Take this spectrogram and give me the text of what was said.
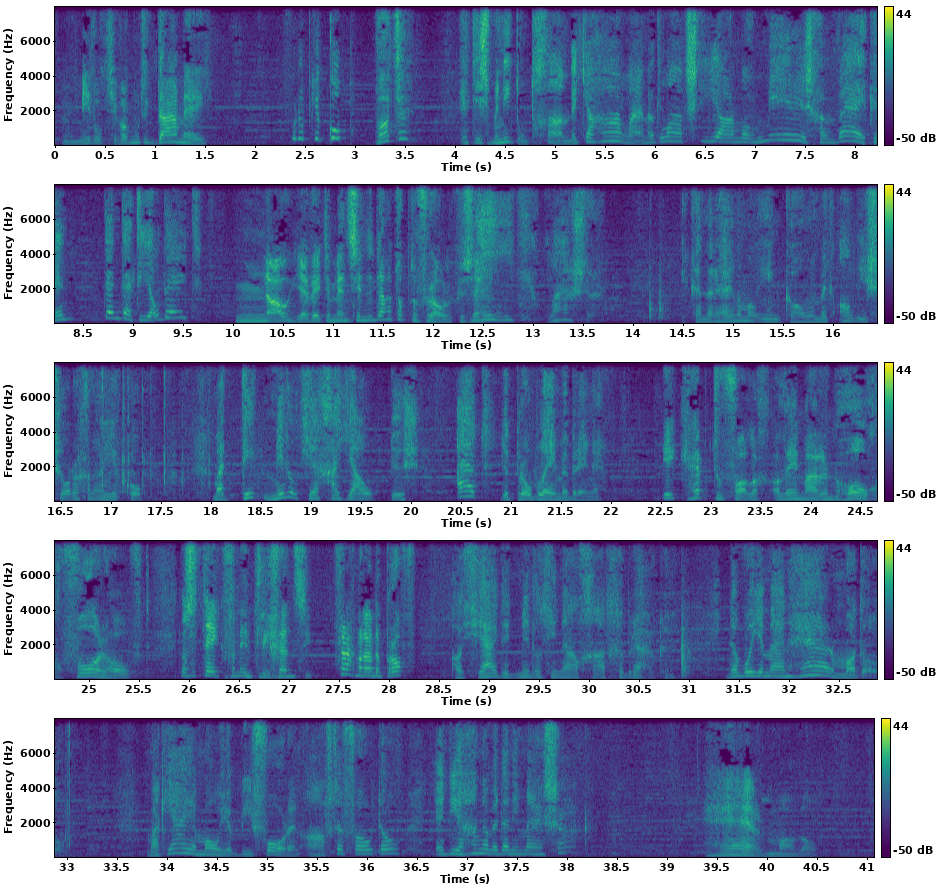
Een middeltje, wat moet ik daarmee? Voor op je kop. Wat? Het is me niet ontgaan dat je haarlijn het laatste jaar nog meer is gaan wijken dan dat hij al deed. Nou, jij weet de mensen inderdaad op de vrolijke, zeg. Nee, luister. Je kan er helemaal in komen met al die zorgen aan je kop. Maar dit middeltje gaat jou dus uit de problemen brengen. Ik heb toevallig alleen maar een hoog voorhoofd. Dat is een teken van intelligentie. Vraag maar aan de prof. Als jij dit middeltje nou gaat gebruiken, dan word je mijn hair model. Maak jij een mooie before- en after foto en die hangen we dan in mijn zaak. Hairmodel.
